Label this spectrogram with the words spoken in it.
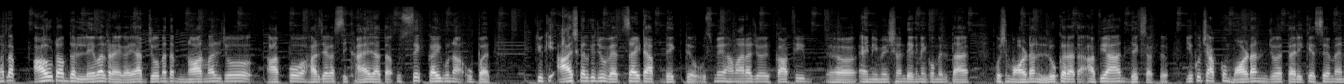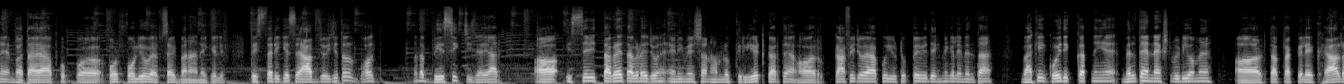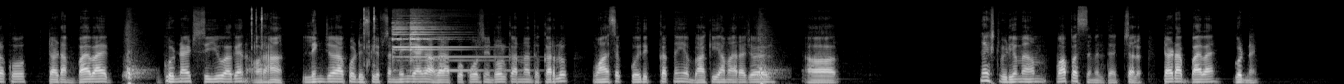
मतलब आउट ऑफ़ द लेवल रहेगा यार। जो मतलब नॉर्मल जो आपको हर जगह सिखाया जाता है उससे कई गुना ऊपर। क्योंकि आजकल के जो वेबसाइट आप देखते हो, उसमें हमारा जो काफ़ी एनिमेशन देखने को मिलता है, कुछ मॉडर्न लुक रहता है। आप यहाँ देख सकते हो। ये कुछ आपको मॉडर्न जो है तरीके से मैंने बताया आपको पोर्टफोलियो वेबसाइट बनाने के लिए। तो इस तरीके से आप जो, ये तो बहुत मतलब बेसिक चीज़ है यार। इससे भी तगड़े तगड़े जो है एनिमेशन हम लोग क्रिएट करते हैं और काफ़ी जो है आपको यूट्यूब पे भी देखने के लिए मिलता है। बाकी कोई दिक्कत नहीं है। मिलते हैं नेक्स्ट वीडियो में और तब तक के लिए ख्याल रखो। Tata bye bye good night see you again और हाँ लिंक जो है आपको डिस्क्रिप्शन मिल जाएगा। अगर आपको कोर्स इनरोल करना तो कर लो। वहाँ से कोई दिक्कत नहीं है। बाकी हमारा जो है नेक्स्ट वीडियो में हम वापस से मिलते हैं। चलो tata bye bye good night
